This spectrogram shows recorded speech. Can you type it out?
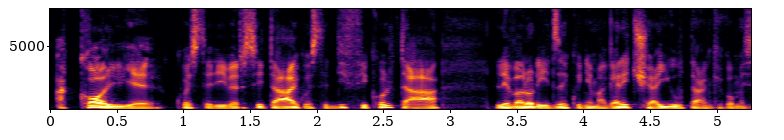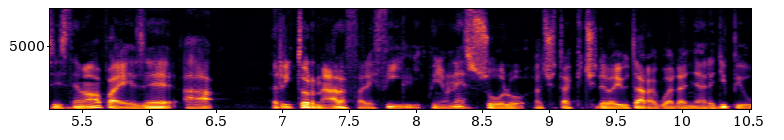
accoglie queste diversità e queste difficoltà, le valorizza e quindi magari ci aiuta anche come sistema paese a ritornare a fare figli. Quindi non è solo la città che ci deve aiutare a guadagnare di più,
